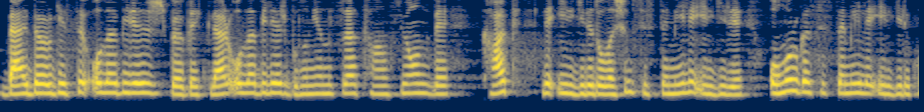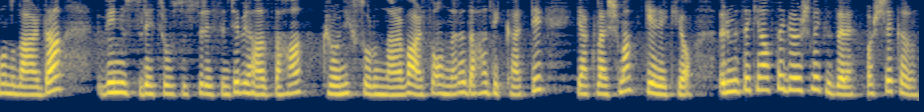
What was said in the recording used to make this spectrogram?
bel bölgesi olabilir, böbrekler olabilir. Bunun yanı sıra tansiyon ve kalp ile ilgili, dolaşım sistemiyle ilgili, omurga sistemiyle ilgili konularda Venüs retrosu süresince biraz daha kronik sorunlar varsa onlara daha dikkatli yaklaşmak gerekiyor. Önümüzdeki hafta görüşmek üzere. Hoşçakalın.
